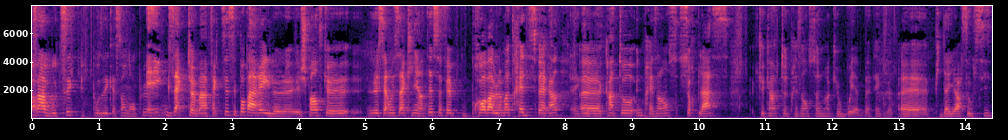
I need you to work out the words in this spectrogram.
pas passer en boutique puis te poser des questions non plus. Exactement. Fait que, tu sais, c'est pas pareil. là. Je pense que le service à la clientèle se fait probablement très différent euh, quand tu as une présence sur place que quand tu as une présence seulement que web. Exactement. Euh, puis d'ailleurs, c'est aussi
